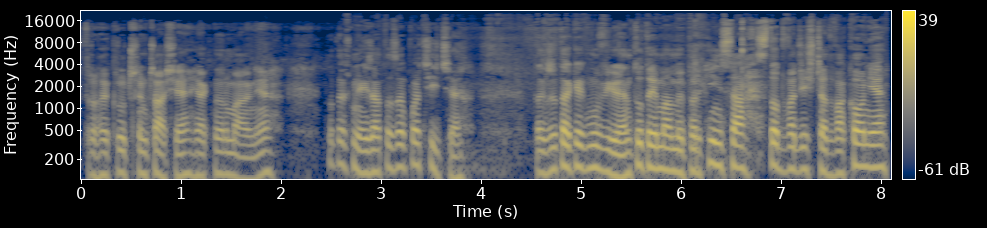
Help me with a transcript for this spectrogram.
w trochę krótszym czasie, jak normalnie, to też mniej za to zapłacicie. Także tak jak mówiłem, tutaj mamy Perkinsa, 122 konie.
